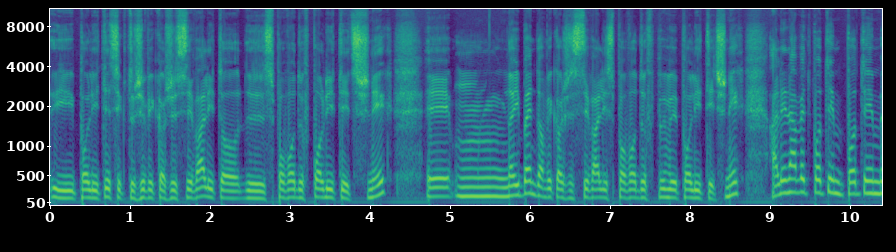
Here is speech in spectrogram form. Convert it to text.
i politycy, którzy wykorzystywali to y, z powodów politycznych, y, mm, no i będą wykorzystywali z powodów politycznych, ale nawet po tym, po tym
